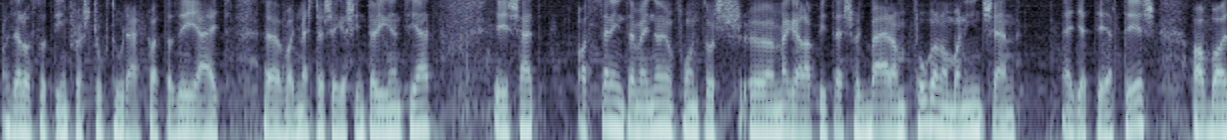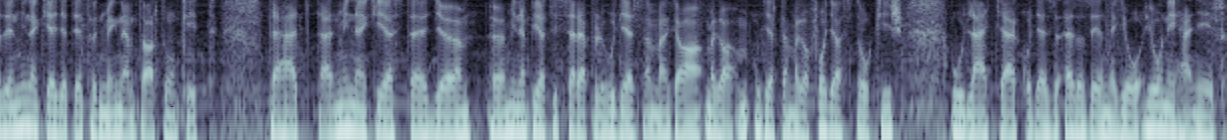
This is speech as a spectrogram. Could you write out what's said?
az elosztott infrastruktúrákat, az AI-t, vagy mesterséges intelligenciát, és hát az szerintem egy nagyon fontos megállapítás, hogy bár a fogalomban nincsen egyetértés, abba azért mindenki egyetért, hogy még nem tartunk itt. Tehát, tehát mindenki ezt egy, minden piaci szereplő úgy érzem meg, a, meg a, úgy értem meg a fogyasztók is, úgy látják, hogy ez, ez azért még jó, jó néhány év,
